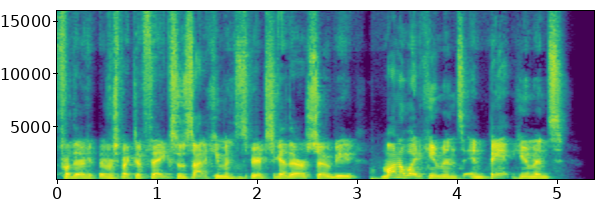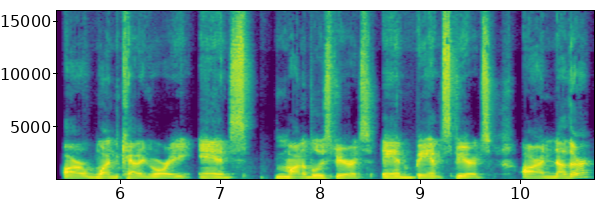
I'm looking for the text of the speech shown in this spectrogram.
for their respective things. So it's not humans and spirits together. So it'd be mono white humans and Bant humans are one category, and mono blue spirits and Bant spirits are another.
